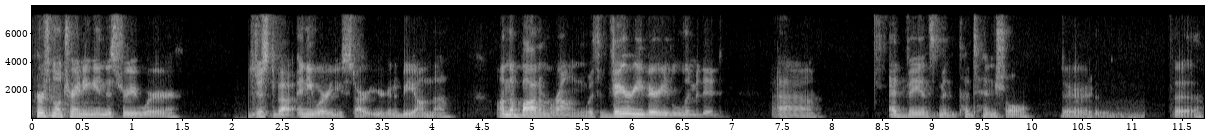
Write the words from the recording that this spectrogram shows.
personal training industry where just about anywhere you start, you're going to be on the on the bottom rung with very very limited uh, advancement potential. The, the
